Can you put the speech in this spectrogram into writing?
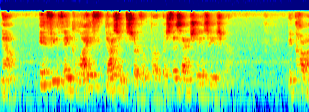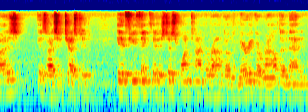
Now, if you think life doesn't serve a purpose, this actually is easier. Because, as I suggested, if you think that it's just one time around on the merry-go-round and then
